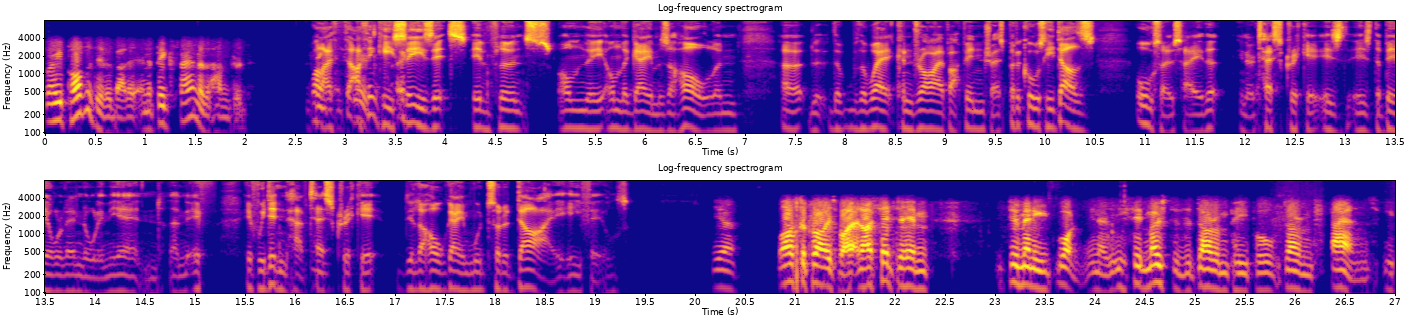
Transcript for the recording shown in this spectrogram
very positive about it and a big fan of the hundred. Well, I, th- I think he sees its influence on the on the game as a whole and uh, the the way it can drive up interest. But of course, he does also say that you know Test cricket is is the be all and end all in the end. And if if we didn't have Test cricket, the whole game would sort of die. He feels. Yeah. Well, I was surprised by it, and I said to him, "Do many what you know?" He said most of the Durham people, Durham fans, who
